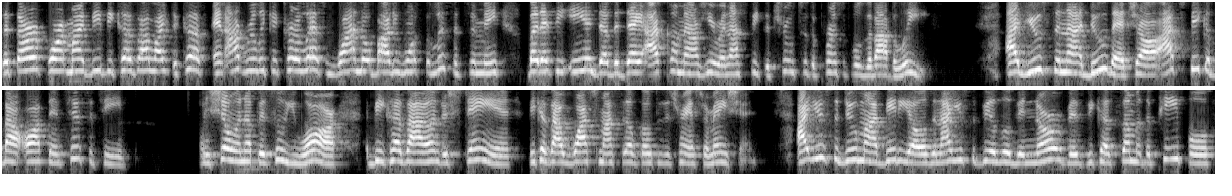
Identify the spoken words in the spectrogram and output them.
The third part might be because I like to cuss and I really could care less why nobody wants to listen to me. But at the end of the day, I come out here and I speak the truth to the principles that I believe. I used to not do that, y'all. I speak about authenticity and showing up as who you are because I understand because I watched myself go through the transformation. I used to do my videos and I used to be a little bit nervous because some of the people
